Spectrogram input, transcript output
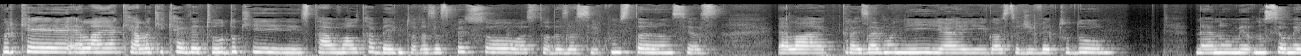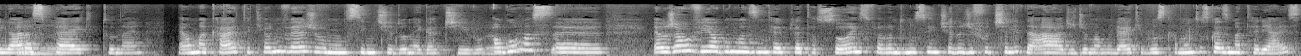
Porque ela é aquela que quer ver tudo que está à volta bem, todas as pessoas, todas as circunstâncias. Ela traz harmonia e gosta de ver tudo né, no, meu, no seu melhor uhum. aspecto, né? É uma carta que eu não vejo um sentido negativo. É. Algumas. É, eu já ouvi algumas interpretações falando no sentido de futilidade, de uma mulher que busca muitas coisas materiais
